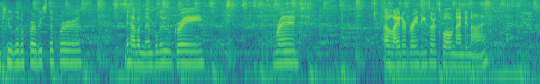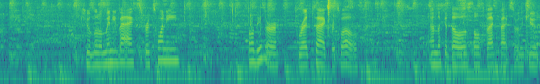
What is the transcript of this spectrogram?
The cute little furry slippers. They have them in blue, gray, red, a lighter gray. These are $12.99. Cute little mini bags for 20 Oh, these are red tag for 12 And look at those. Those backpacks are really cute.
